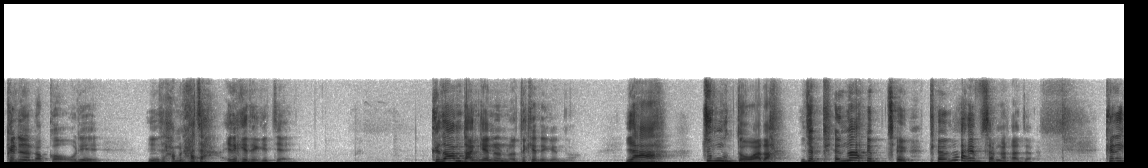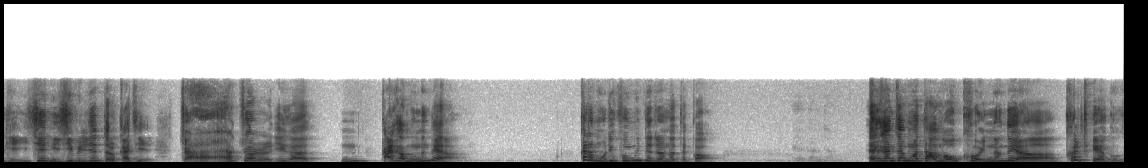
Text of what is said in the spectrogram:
그래 놓고 우리 이제 한번 하자. 이렇게 되겠지. 그 다음 단계는 어떻게 되겠노? 야 중국도 와라. 이제 평화협정 평화협상을 하자. 그렇게 2021년도까지 쫙쫙 이거 응? 깔아먹는 거야. 그럼 우리 국민들은 어떨까 애간장만 다 놓고 있는 거야. 그렇게 해갖고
